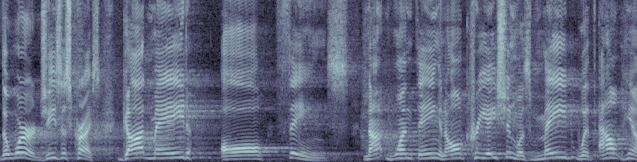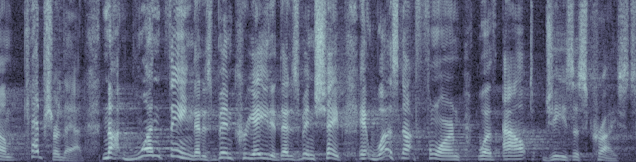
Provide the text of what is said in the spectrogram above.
the Word, Jesus Christ, God made all things. Not one thing in all creation was made without him. Capture that. Not one thing that has been created, that has been shaped, it was not formed without Jesus Christ.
